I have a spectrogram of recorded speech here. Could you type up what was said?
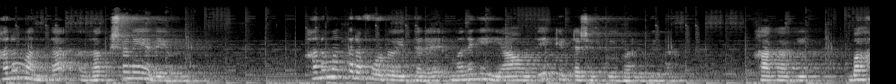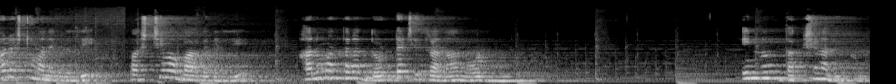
ಹನುಮಂತ ರಕ್ಷಣೆಯ ದೇವರು. ಹನುಮಂತನ ಫೋಟೋ ಇದ್ದರೆ ಮನೆಗೆ ಯಾವುದೇ ಕೆಟ್ಟ ಶಕ್ತಿ ಬರುವುದಿಲ್ಲ. ಹಾಗಾಗಿ ಬಹಳಷ್ಟು ಮನೆಗಳಲ್ಲಿ ಪಶ್ಚಿಮ ಭಾಗದಲ್ಲಿ ಹನುಮಂತನ ದೊಡ್ಡ ಚಿತ್ರನ ನೋಡಬಹುದು ಇನ್ನು ದಕ್ಷಿಣ ದಿಕ್ಕು.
